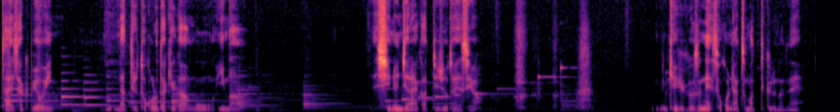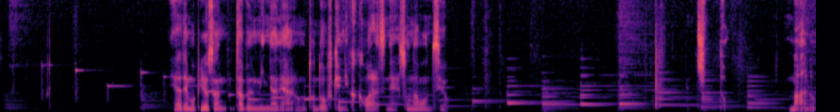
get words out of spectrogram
対策病院になってるところだけがもう今死ぬんじゃないかっていう状態ですよ。結局ねそこに集まってくるので。ねいやでもピノさん多分みんなねあの都道府県にかかわらずねそんなもんですよ。まああの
